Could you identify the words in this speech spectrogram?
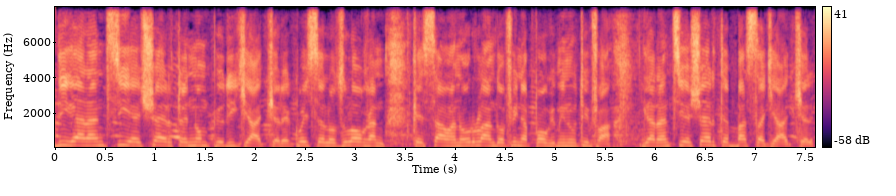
di garanzie certo e non più di chiacchiere, questo è lo slogan che stavano urlando fino a pochi minuti fa, garanzie certe e basta chiacchiere.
